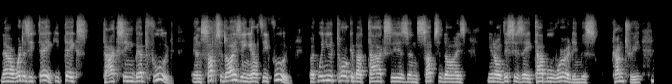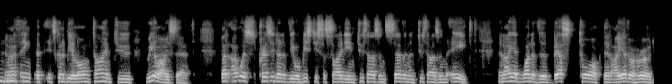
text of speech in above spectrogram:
Now, what does it take? It takes taxing bad food and subsidizing healthy food. But when you talk about taxes and subsidize, you know, this is a taboo word in this country. Mm-hmm. And I mm-hmm. think that it's going to be a long time to realize that. But I was president of the Obesity Society in 2007 and 2008. And I had one of the best talk that I ever heard.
